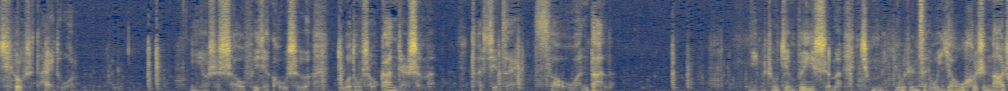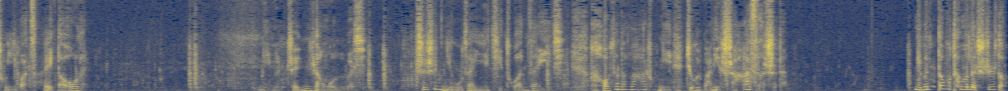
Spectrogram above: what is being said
就是太多了。你要是少费些口舌，多动手干点什么，他现在早完蛋了。你们中间为什么就没有人在我吆喝时拿出一把菜刀来？你们真让我恶心，只是扭在一起，团在一起，好像他拉住你就会把你杀死似的。你们都他妈的知道，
